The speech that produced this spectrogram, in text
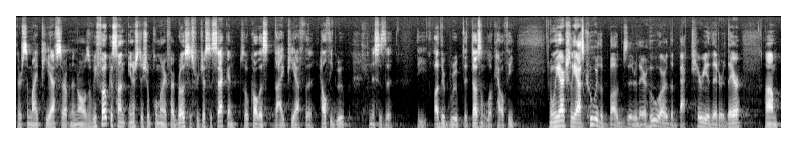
there's some IPFs that are up in the normals. If we focus on interstitial pulmonary fibrosis for just a second, so we'll call this the IPF, the healthy group, and this is the, the other group that doesn't look healthy, and we actually ask who are the bugs that are there, who are the bacteria that are there. Um,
